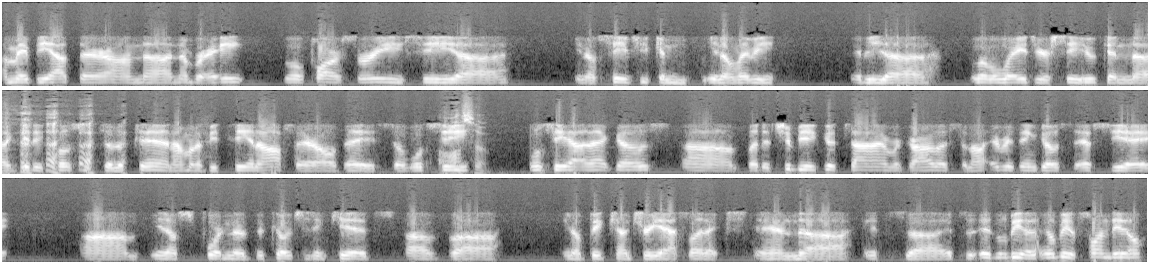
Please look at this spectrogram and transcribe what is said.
I may be out there on uh, number eight, little par three. See uh, you know see if you can you know maybe maybe uh, a little wager see who can uh, get it closest to the pin. I'm going to be teeing off there all day, so we'll see. Awesome. We'll see how that goes, uh, but it should be a good time regardless, and all, everything goes to FCA um, you know, supporting the, the coaches and kids of, uh, you know, big country athletics. And, uh, it's, uh, it's, it'll be a, it'll be a fun deal.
